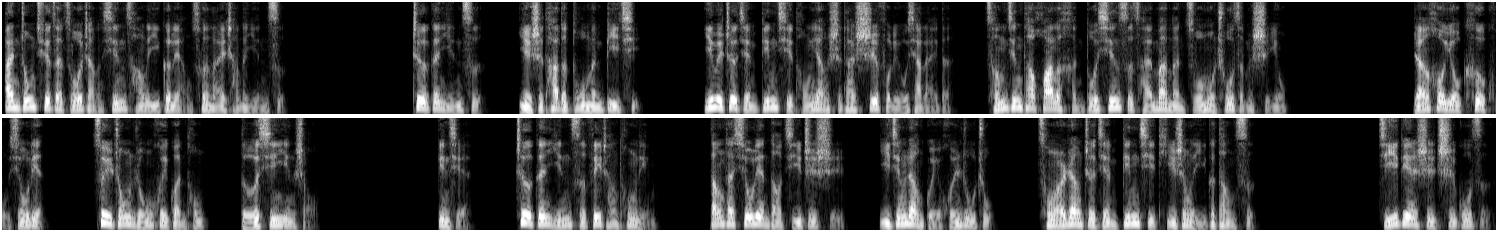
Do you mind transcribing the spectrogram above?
暗中却在左掌心藏了一个两寸来长的银子。这根银子也是他的独门秘器，因为这件兵器同样是他师傅留下来的。曾经，他花了很多心思，才慢慢琢磨出怎么使用，然后又刻苦修炼，最终融会贯通，得心应手。并且，这根银刺非常通灵，当他修炼到极致时，已经让鬼魂入住，从而让这件兵器提升了一个档次。即便是赤孤子，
